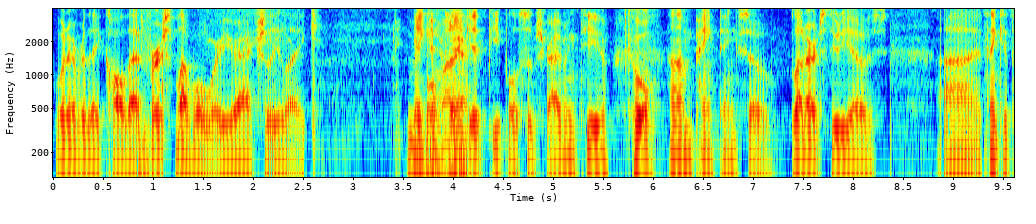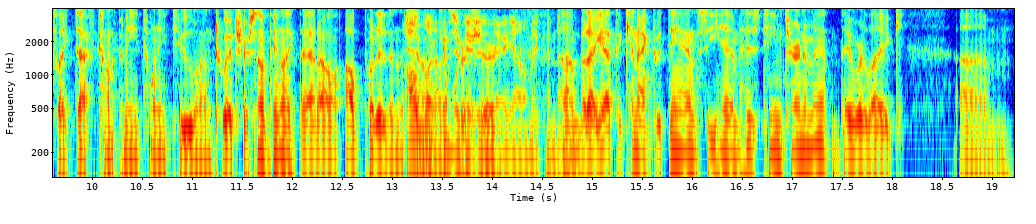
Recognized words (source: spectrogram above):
whatever they call that first level where you're actually like Making able money. to get people subscribing to you. Cool. Um, painting. So Blood Art Studios. Uh, I think it's like Death Company 22 on Twitch or something like that. I'll I'll put it in the show I'll look notes and we'll for get sure. in there. Yeah, I'll make a note. Um, but I got to connect with Dan, see him, his team tournament. They were like um,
